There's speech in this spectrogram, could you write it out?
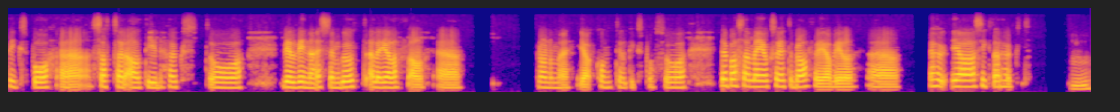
Pixbo uh, satsar alltid högst och vill vinna SM-guld, eller i alla fall från och med jag kom till Pixbo. Så det passar mig också jättebra för jag vill, uh, jag, jag siktar högt. Mm.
